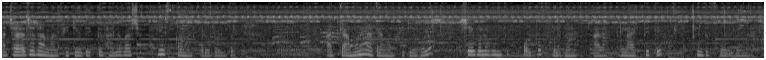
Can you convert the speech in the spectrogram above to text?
আর যারা যারা আমার ভিডিও দেখতে ভালোবাসো প্লিজ কমেন্ট করে বলবে। আর কেমন লাগে আমার ভিডিওগুলো, সেগুলো কিন্তু বলতে ভুলবে না। আর একটা লাইক দিতে কিন্তু ভুলবে না।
